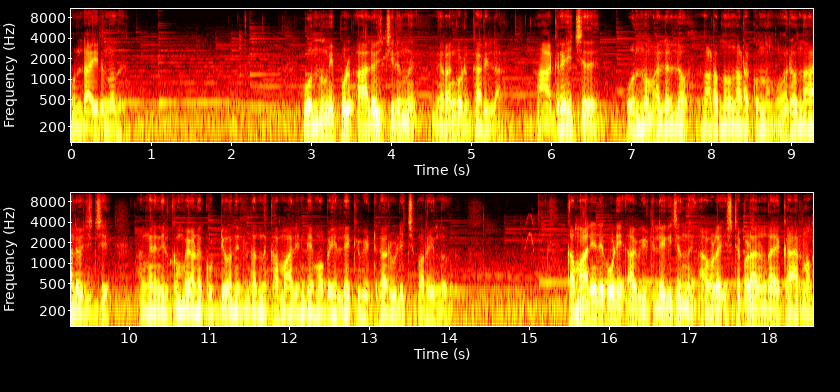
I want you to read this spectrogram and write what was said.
ഉണ്ടായിരുന്നത്. ഒന്നും ഇപ്പോൾ ആലോചിച്ചിരുന്ന് നിറം കൊടുക്കാറില്ല. ആഗ്രഹിച്ചത് ഒന്നും അല്ലല്ലോ നടന്നു നടക്കുന്നു ഓരോന്ന് ആലോചിച്ച് അങ്ങനെ നിൽക്കുമ്പോഴാണ് കുട്ടി വന്നിട്ടുണ്ടെന്ന് കമാലിന്റെ മൊബൈലിലേക്ക് വീട്ടുകാർ വിളിച്ചു പറയുന്നത്. കമാലിന്റെ കൂടെ ആ വീട്ടിലേക്ക് ചെന്ന് അവളെ ഇഷ്ടപ്പെടാനുണ്ടായ കാരണം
